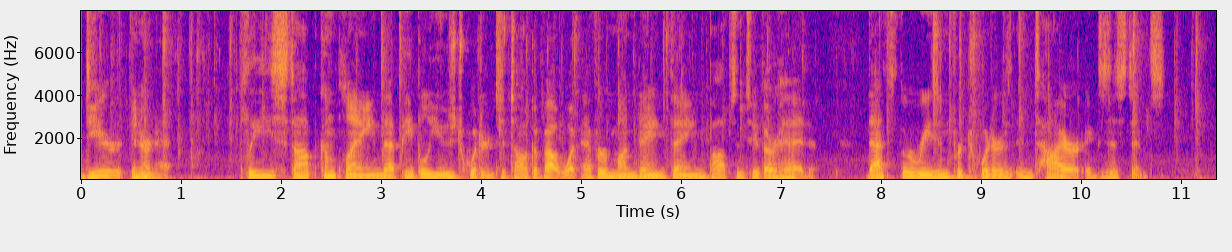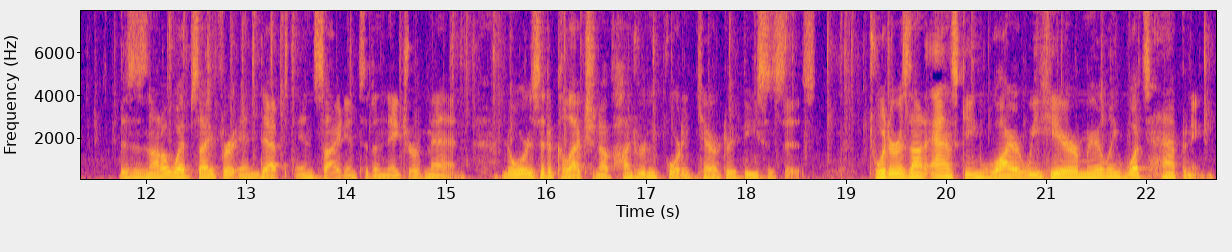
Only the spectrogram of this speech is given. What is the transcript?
Dear Internet, please stop complaining that people use Twitter to talk about whatever mundane thing pops into their head. That's the reason for Twitter's entire existence. This is not a website for in depth insight into the nature of man, nor is it a collection of 140 character theses. Twitter is not asking, why are we here, merely what's happening.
